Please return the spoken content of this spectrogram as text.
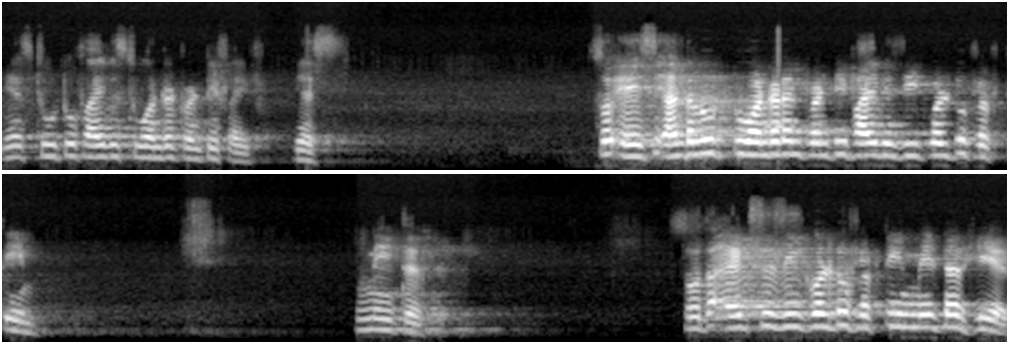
Yes, 2 to 5 is 225. Yes. So AC under root 225 is equal to 15 meter. So the x is equal to 15 meter here.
